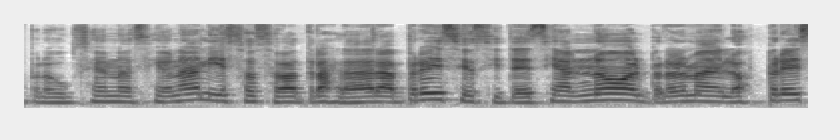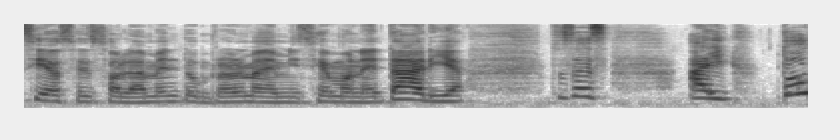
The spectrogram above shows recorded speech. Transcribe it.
producción nacional y eso se va a trasladar a precios y te decían, no, el problema de los precios es solamente un problema de emisión monetaria. Entonces, hay todo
